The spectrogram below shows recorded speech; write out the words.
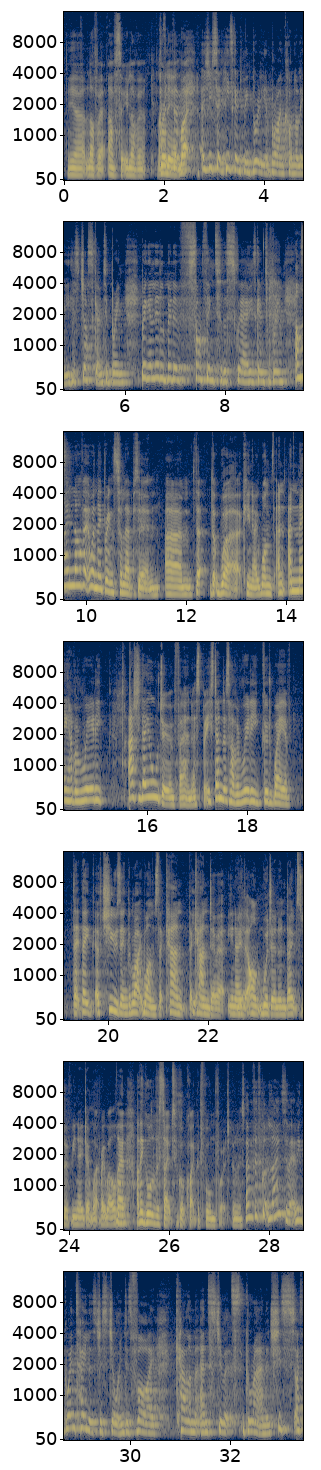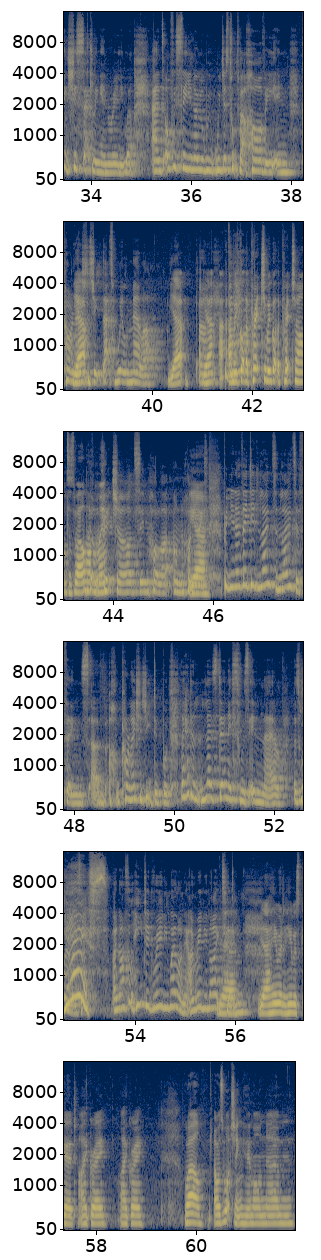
Yeah, love it. Absolutely love it. Brilliant. as you said, he's going to be brilliant, Brian Conley. He's just going to bring bring a little bit of something to the square. He's going to bring. I love it when they bring celebs yeah. in um, that that work. You know, ones and and they have a really. Actually, they all do, in fairness. But EastEnders have a really good way of they, they of choosing the right ones that can that Yeah. can do it. You know, Yeah. that aren't wooden and don't sort of you know don't work very well. Although Yeah. Mm. I think all of the soaps have got quite good form for it. To be honest. Oh, they've got loads of it. I mean, Gwen Taylor's just joined as Vi, Callum and Stuart's gran, and she's I think she's settling in really well. And obviously, you know, we, we just talked about Harvey in Coronation. Street. That's Will Mellor. Yeah, Um, yeah, and we've got the Pritchard, we've got the Pritchards as well, We've haven't got the we? Pritchards in Holla, on Hollyoaks. Yeah. But you know, they did loads and loads of things. Um, Coronation Street did. They had a Les Dennis was in there as well. Yes. And I thought he did really well on it. I really liked Yeah, him. yeah, he would. He was good. I agree. I agree. Well, I was watching him on. Um,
